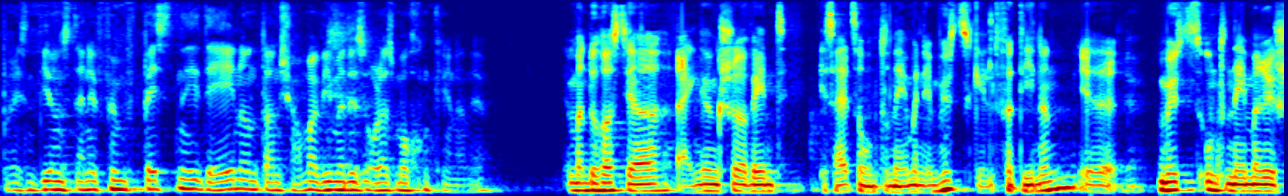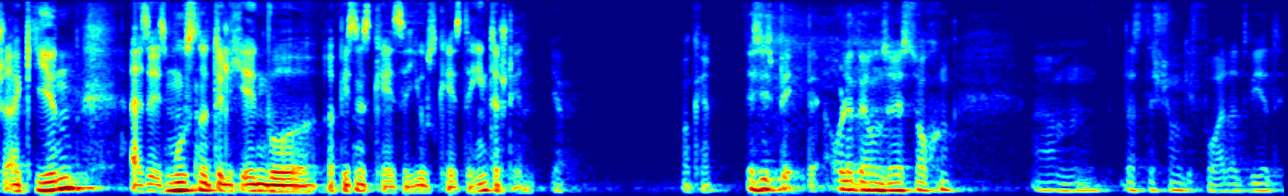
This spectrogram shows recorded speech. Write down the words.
präsentiere uns deine fünf besten Ideen und dann schauen wir, wie wir das alles machen können. Ja. Ich meine, du hast ja eingangs schon erwähnt, ihr seid ein Unternehmen, ihr müsst Geld verdienen, ihr ja. müsst unternehmerisch agieren. Also es muss natürlich irgendwo ein Business Case, ein Use Case dahinter stehen. Ja. Okay. Das ist bei, alle bei unseren Sachen dass das schon gefordert wird,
